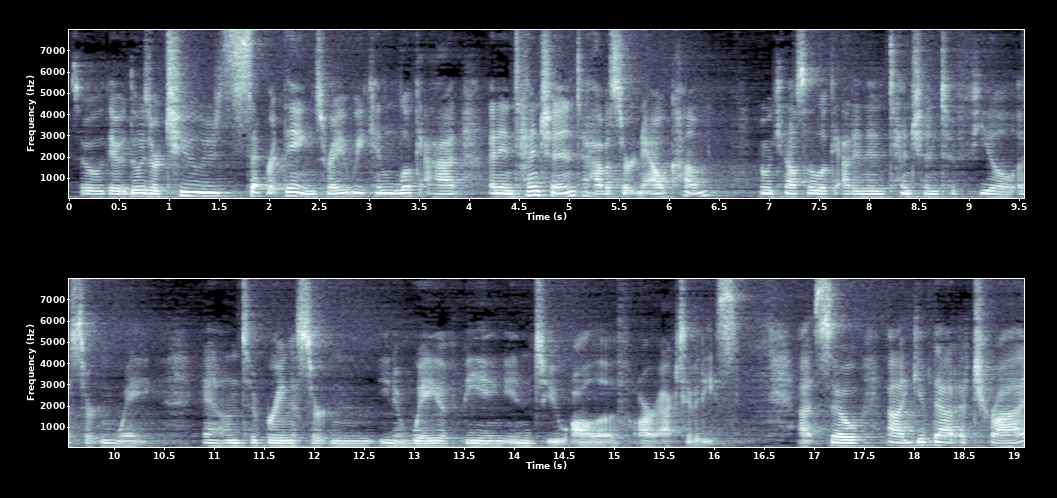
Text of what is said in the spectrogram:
So there, those are two separate things, right? We can look at an intention to have a certain outcome, and we can also look at an intention to feel a certain way and to bring a certain you know way of being into all of our activities. Uh, so uh, give that a try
